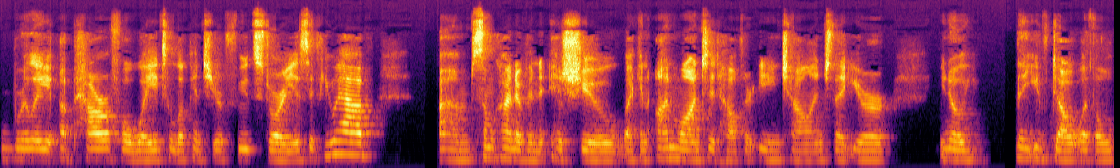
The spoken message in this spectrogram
really a powerful way to look into your food story is if you have um, some kind of an issue like an unwanted health or eating challenge that you're you know that you've dealt with a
